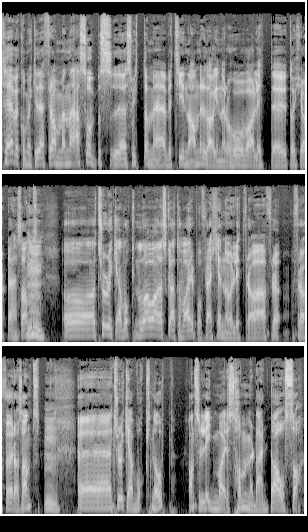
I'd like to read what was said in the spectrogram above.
TV kom ikke det fram, men jeg sov på s- suita med Bettina andre dagen når hun var litt eh, ute og kjørte. sant? Mm. Og tror du ikke jeg våkna Da skulle jeg ta vare på, for jeg kjenner henne litt fra, fra, fra før av. sant? Mm. Uh, tror du ikke jeg våkna opp? Han som ligger Marius Hammer der da også.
